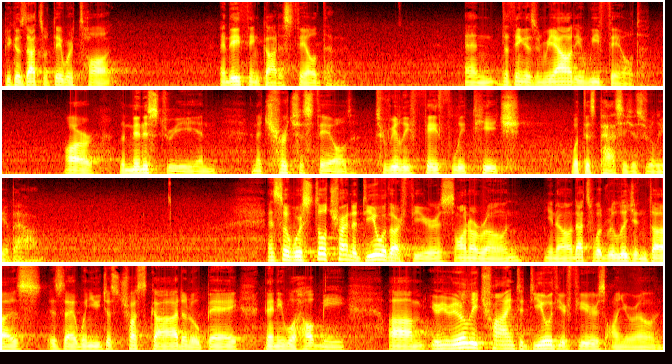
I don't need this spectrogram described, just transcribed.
because that's what they were taught. And they think God has failed them. And the thing is, in reality, we failed. Our, the ministry and, and the church has failed to really faithfully teach what this passage is really about. And so we're still trying to deal with our fears on our own. You know, that's what religion does, is that when you just trust God and obey, then He will help me. Um, you're really trying to deal with your fears on your own.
